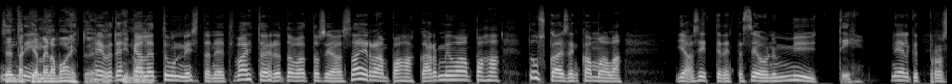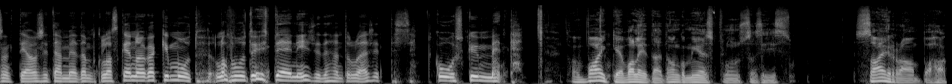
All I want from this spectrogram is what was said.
Sen takia niin. meillä vaihtoehdot He eivät ehkä on. ole tunnistaneet. Vaihtoehdot ovat tosiaan sairaan paha, karmivaan paha, tuskaisen kamala ja sitten, että se on myytti. 40 prosenttia on sitä mieltä, mutta kun laskee noin kaikki muut loput yhteen, niin sitähän tulee sitten se 60. On vaikea valita, että onko miesflunssa siis sairaan paha,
